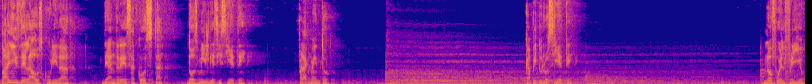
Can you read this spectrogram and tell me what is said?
País de la Oscuridad, de Andrés Acosta, 2017. Fragmento. Capítulo 7. No fue el frío,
